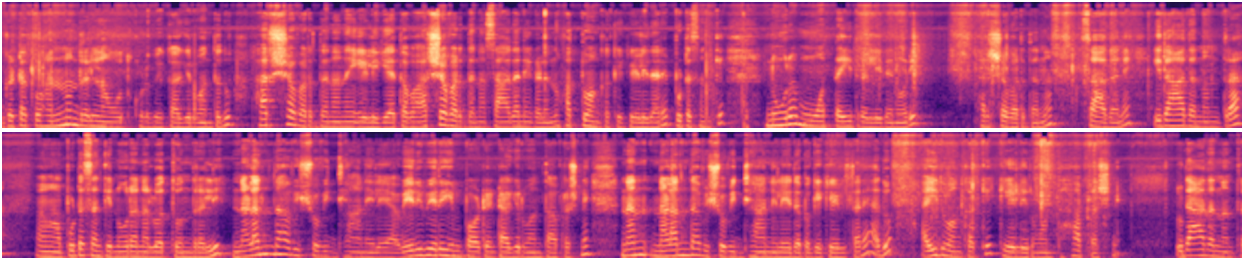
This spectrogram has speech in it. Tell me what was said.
ಘಟಕ ಹನ್ನೊಂದರಲ್ಲಿ ನಾವು ಓದ್ಕೊಳ್ಬೇಕಾಗಿರುವಂಥದ್ದು ಹರ್ಷವರ್ಧನನ ಏಳಿಗೆ ಅಥವಾ ಹರ್ಷವರ್ಧನ ಸಾಧನೆಗಳನ್ನು ಹತ್ತು ಅಂಕಕ್ಕೆ ಕೇಳಿದ್ದಾರೆ. ಪುಟ ಸಂಖ್ಯೆ ನೂರ ಮೂವತ್ತೈದರಲ್ಲಿದೆ ನೋಡಿ. ಹರ್ಷವರ್ಧನ ಸಾಧನೆ ಇದಾದ ನಂತರ ಪುಟ ಸಂಖ್ಯೆ ನೂರ ನಲವತ್ತೊಂದರಲ್ಲಿ ನಳಂದ ವಿಶ್ವವಿದ್ಯಾನಿಲಯ. ವೆರಿ ವೆರಿ ಇಂಪಾರ್ಟೆಂಟ್ ಆಗಿರುವಂತಹ ಪ್ರಶ್ನೆ. ನನ್, ನಳಂದ ವಿಶ್ವವಿದ್ಯಾನಿಲಯದ ಬಗ್ಗೆ ಕೇಳ್ತಾರೆ. ಅದು ಐದು ಅಂಕಕ್ಕೆ ಕೇಳಿರುವಂತಹ ಪ್ರಶ್ನೆ. ಇದಾದ ನಂತರ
